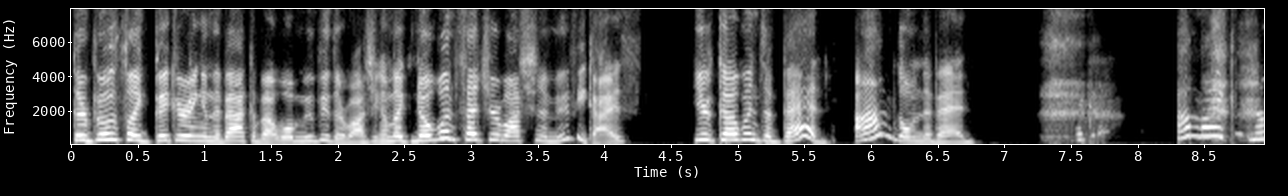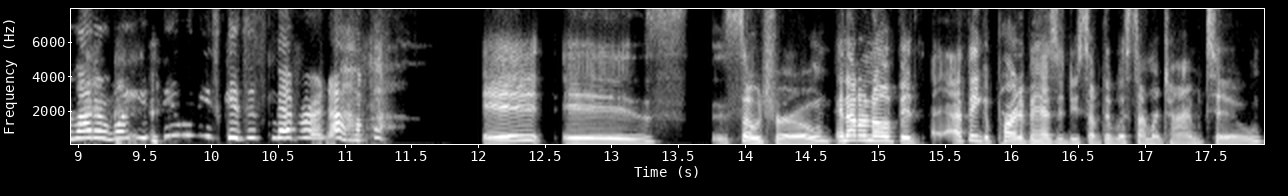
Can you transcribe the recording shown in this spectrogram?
They're both like bickering in the back about what movie they're watching. I'm like, no one said you're watching a movie, guys. You're going to bed. I'm going to bed. Like, I'm like, no matter what you do with these kids, it's never enough. It is so true. And I don't know if it, I think a part of it has to do something with summertime too.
